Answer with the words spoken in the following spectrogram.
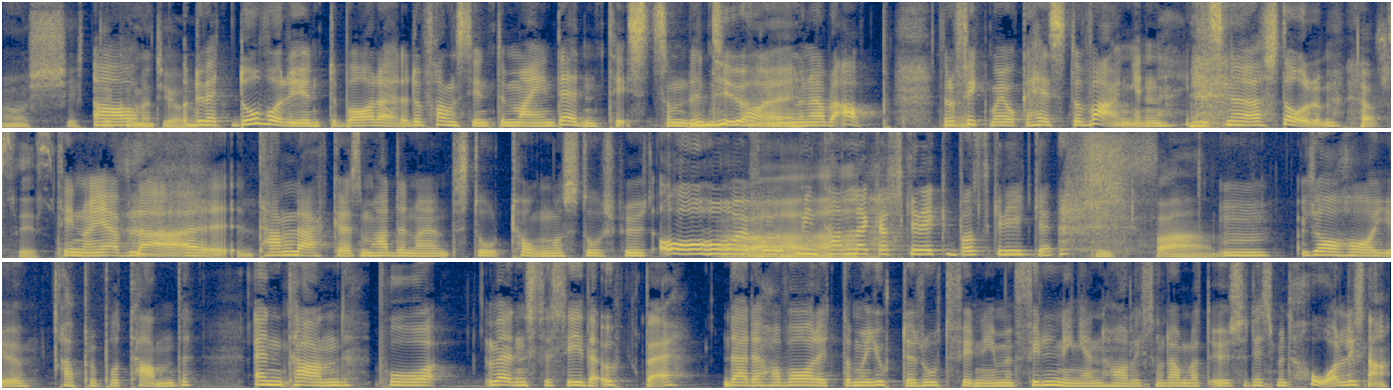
Oh shit, det kommer inte jag och du vet, då var det ju inte bara, då fanns det ju inte Mind Dentist som du har Nej. med en jävla app. Då fick man ju åka häst och vagn i snöstorm. Ja, precis. till någon jävla eh, tandläkare som hade någon stor tång och stor sprut. Åh, jag får min tandläkarskräck bara skriker. Fy fan. Mm. Jag har ju, apropå tand, en tand på vänster sida uppe. Där det har varit, de har gjort en rotfyllning men fyllningen har liksom ramlat ut så det är som ett hål. Lyssna.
